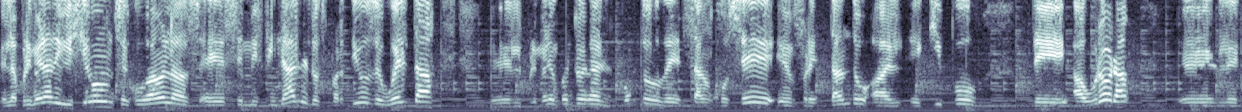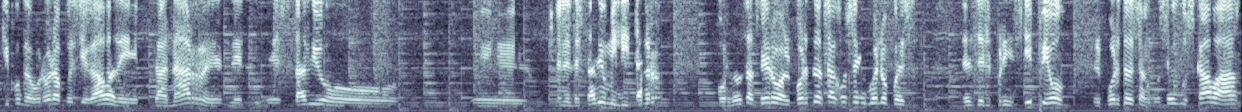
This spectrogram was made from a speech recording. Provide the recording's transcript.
en la primera división se jugaban las eh, semifinales, los partidos de vuelta. El primer encuentro era el puerto de San José enfrentando al equipo de Aurora el equipo de Aurora pues llegaba de ganar en el estadio eh, en el estadio militar por 2 a 0 al puerto de San José. Bueno, pues desde el principio el puerto de San José buscaba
